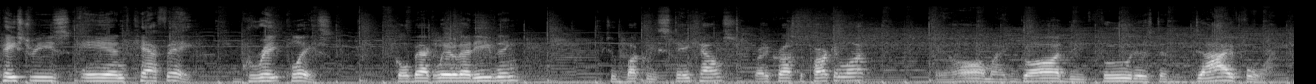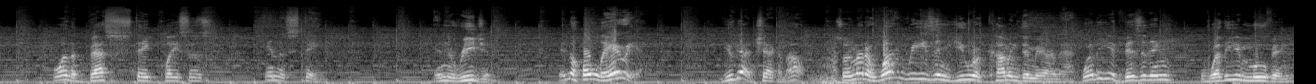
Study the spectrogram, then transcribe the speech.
pastries and cafe. Great place. Go back later that evening to Buckley's Steakhouse right across the parking lot. And oh my God, the food is to die for. One of the best steak places in the state, in the region, in the whole area. You got to check them out. So no matter what reason you are coming to Merrimack, whether you're visiting, whether you're moving,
